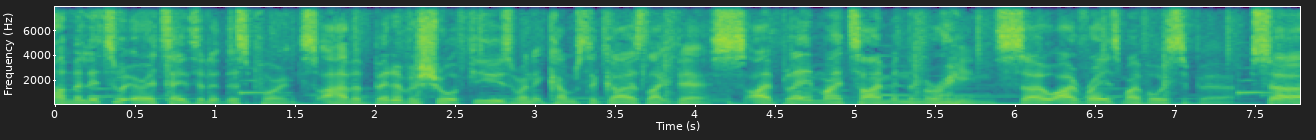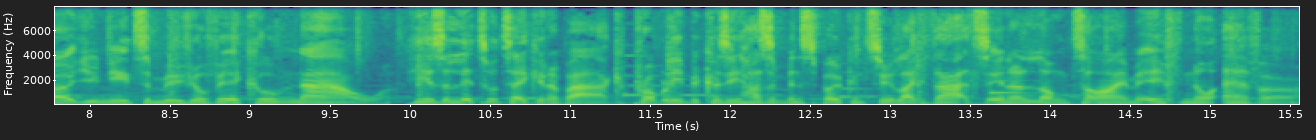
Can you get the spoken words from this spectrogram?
I'm a little irritated at this point. I have a bit of a short fuse when it comes to guys like this. I blame my time in the Marines, so I raised my voice a bit. Sir, you need to move your vehicle now. He is a little taken aback, probably because he hasn't been spoken to like that in a long time, if not ever.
